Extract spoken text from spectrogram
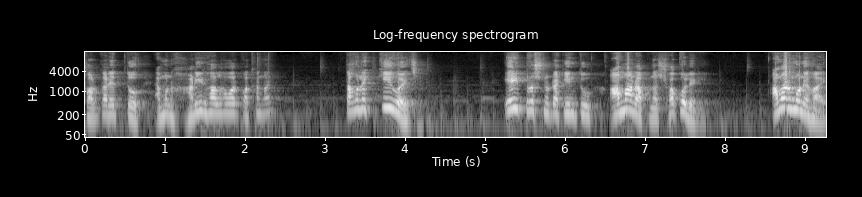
সরকারের তো এমন হাঁড়ির হাল হওয়ার কথা নয়। তাহলে কি হয়েছে? এই প্রশ্নটা কিন্তু আমার আপনার সকলেরই আমার মনে হয়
